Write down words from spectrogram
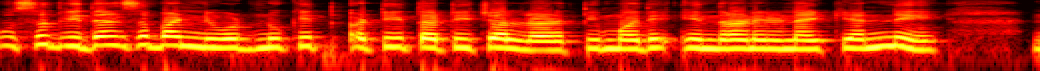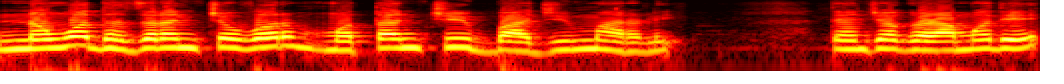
पुसद विधानसभा निवडणुकीत अटीतटीच्या लढतीमध्ये इंद्रनील नाईक यांनी नव्वद हजारांच्या वर मतांची बाजी मारली. त्यांच्या गळामध्ये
